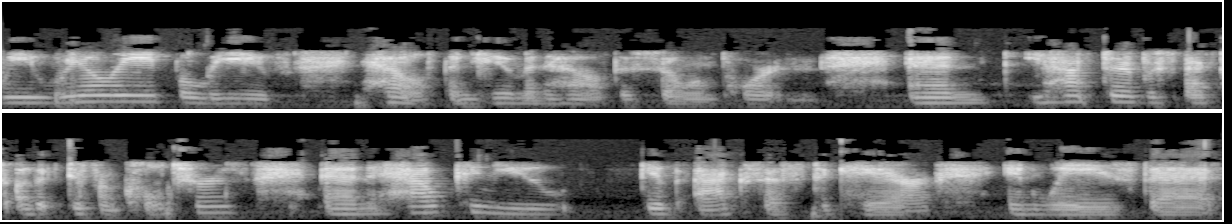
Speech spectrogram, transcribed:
we really believe health and human health is so important. And you have to respect other different cultures and how can you give access to care in ways that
